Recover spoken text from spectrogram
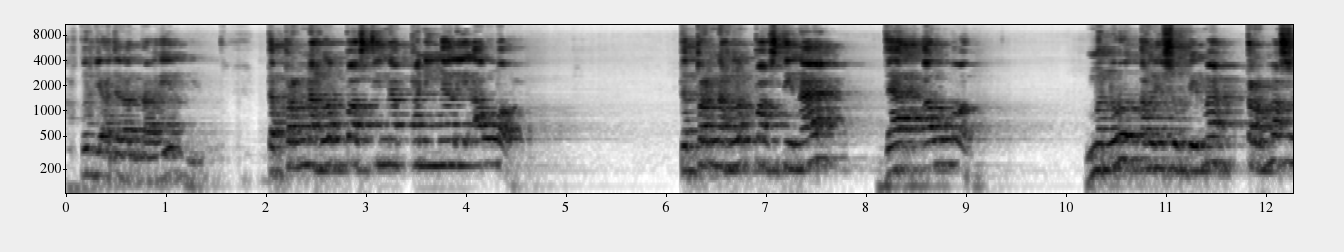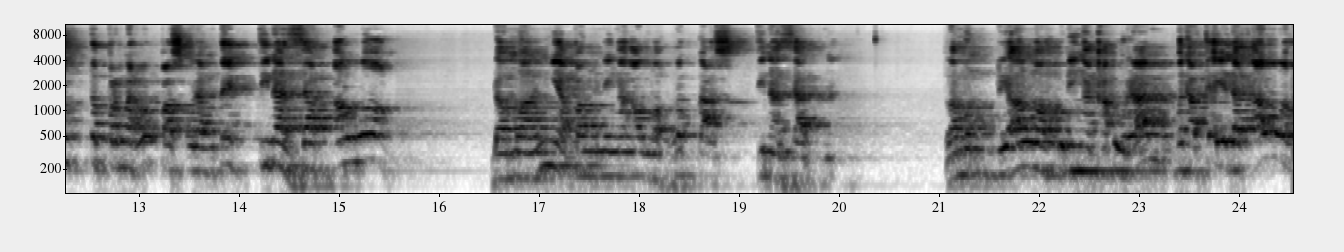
Aku di ajaran tauhid. Tak pernah lepas tina paningali Allah? Tak pernah lepas tina dat Allah? Menurut ahli suntimah termasuk tak pernah lepas orang teh tina zat Allah. Damualnya panguninga Allah lepas tina zatna lamun di Allah uninga ka urang berarti aya dat Allah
